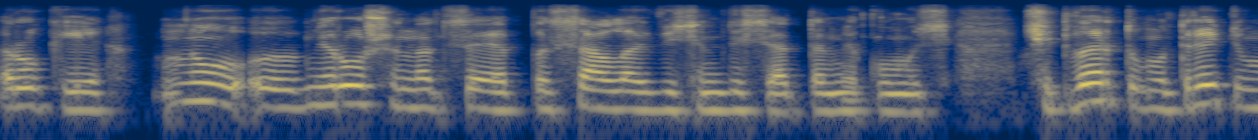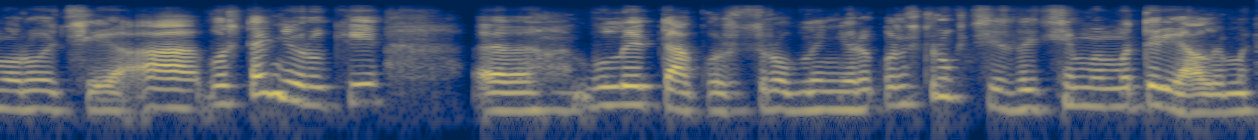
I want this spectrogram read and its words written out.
роки. Ну, е, Мірошина це писала в 80 там якомусь четвертому, третьому році, а в останні роки е, були також зроблені реконструкції за цими матеріалами.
